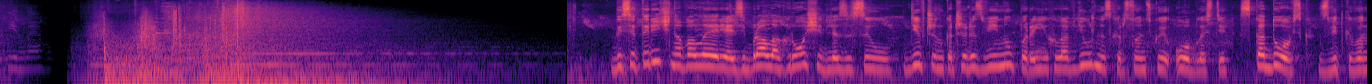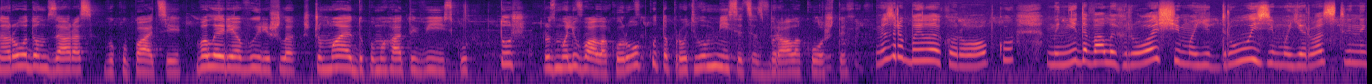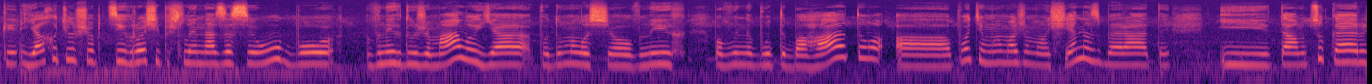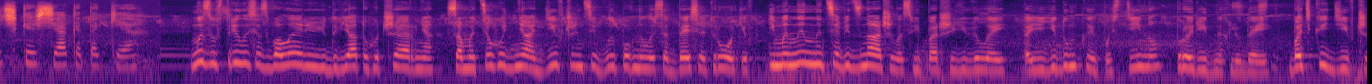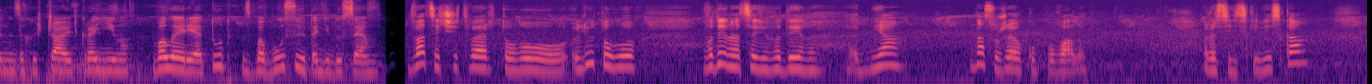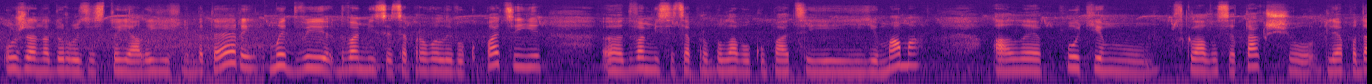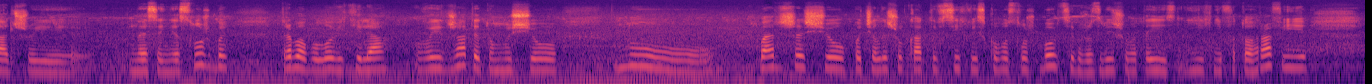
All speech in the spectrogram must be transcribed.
Десятирічна Валерія зібрала гроші для ЗСУ. Дівчинка через війну переїхала в Южне з Херсонської області, Скадовськ, звідки вона родом зараз в окупації. Валерія вирішила, що має допомагати війську. Тож розмалювала коробку та протягом місяця збирала кошти. Ми зробили коробку, мені давали гроші, мої друзі, мої родственники. Я хочу, щоб ці гроші пішли на ЗСУ, бо в них дуже мало. Я подумала, що в них повинно бути багато, а потім ми можемо ще назбирати. І там цукерочки, всяке таке. Ми зустрілися з Валерією 9 червня. Саме цього дня дівчинці виповнилося 10 років. Іменинниця відзначила свій перший ювілей, та її думки постійно про рідних людей. Батьки дівчини захищають країну. Валерія тут з бабусею та дідусем. 24 лютого в 11 годин дня нас вже окупували російські війська. Уже на дорозі стояли їхні БТРи. Ми дві, два місяці провели в окупації. Е, Два місяці пробула в окупації її мама, але потім склалося так, що для подальшої несення служби треба було від виїжджати, тому що ну, перше, що почали шукати всіх військовослужбовців, розвішувати їхні фотографії.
